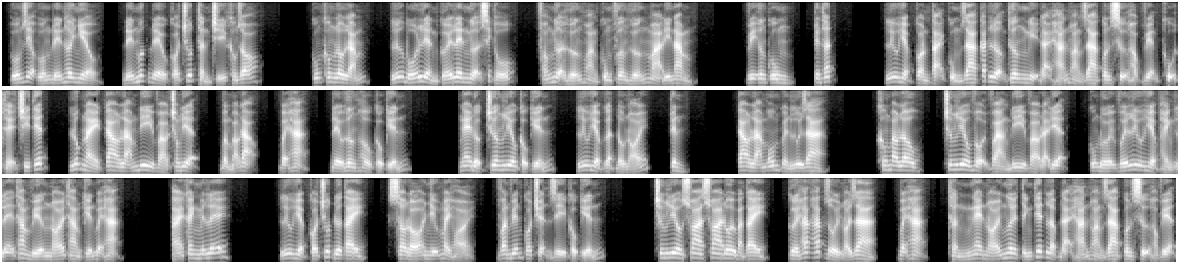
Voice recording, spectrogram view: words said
Uống rượu uống đến hơi nhiều, đến mức đều có chút thần trí không rõ. Cũng không lâu lắm, lữ bố liền cưới lên ngựa xích thố, phóng ngựa hướng hoàng cung phương hướng mà đi năm. Vị ương cung, tuyên thất. Lưu hiệp còn tại cùng gia cát lượng thương nghị đại hán hoàng gia quân sự học viện cụ thể chi tiết, lúc này cao lãm đi vào trong điện, bẩm báo đạo, bệ hạ, đều hương hầu cầu kiến. Nghe được trương liêu cầu kiến, lưu hiệp gật đầu nói, tuyên. Cao lãm ôm quyền lui ra. Không bao lâu, trương liêu vội vàng đi vào đại điện, cũng đối với lưu hiệp hành lễ tham viếng nói tham kiến bệ hạ. Ái khanh miễn lễ. Lưu hiệp có chút đưa tay sau đó nhữ mày hỏi, văn viễn có chuyện gì cầu kiến? Trương liêu xoa xoa đôi bàn tay, cười hắc hắc rồi nói ra, bệ hạ, thần nghe nói ngươi tính thiết lập đại hán hoàng gia quân sự học viện.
